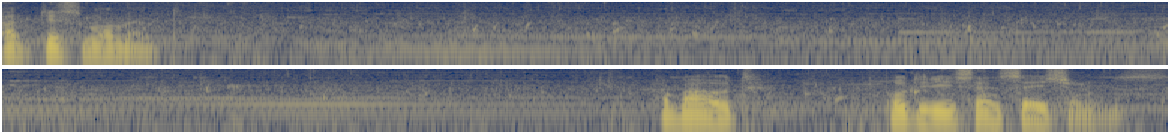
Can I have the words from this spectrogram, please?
at this moment. About bodily sensations.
